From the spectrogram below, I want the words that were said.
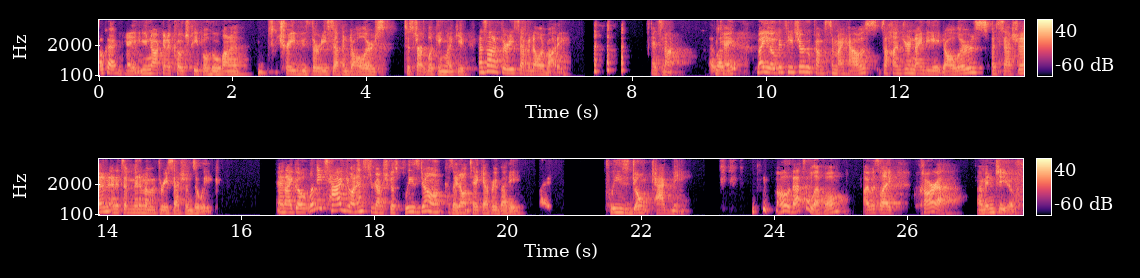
Okay. Okay. You're not going to coach people who want to trade you $37 to start looking like you. That's not a $37 body. it's not. Okay. You. My yoga teacher who comes to my house, it's $198 a session and it's a minimum of three sessions a week. And I go, let me tag you on Instagram. She goes, please don't, because I don't take everybody. Right. Please don't tag me. oh, that's a level. I was like, Cara, I'm into you.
